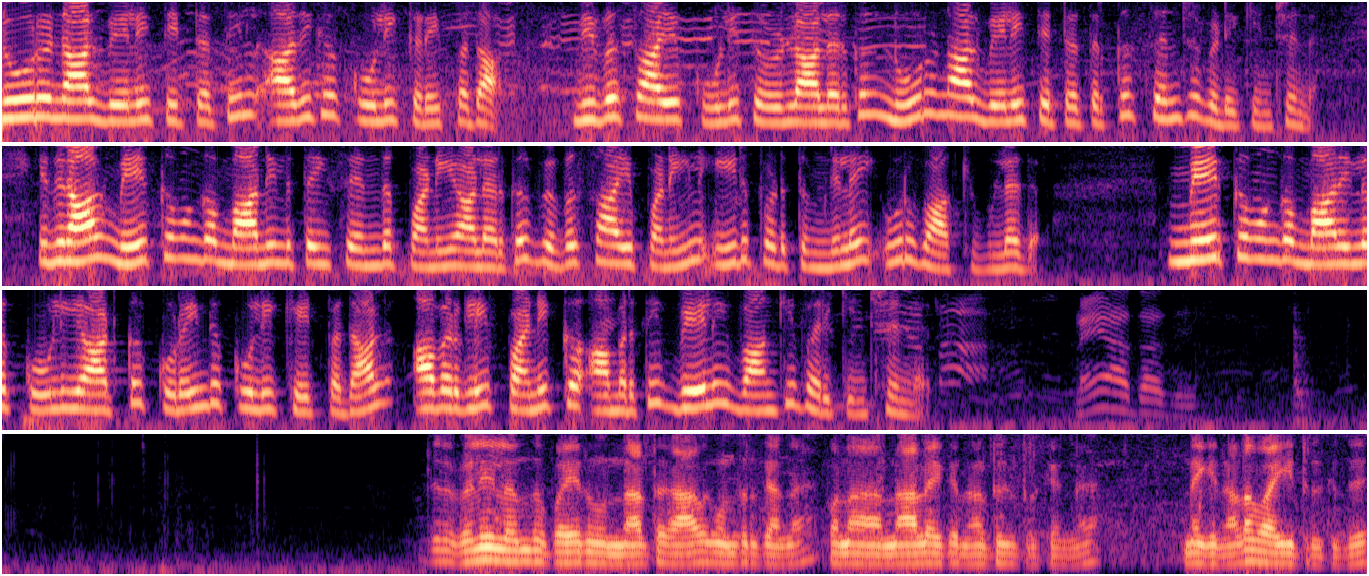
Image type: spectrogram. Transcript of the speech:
நூறு நாள் வேலை திட்டத்தில் அதிக கூலி கிடைப்பதால் விவசாய கூலி தொழிலாளர்கள் நூறு நாள் வேலை திட்டத்திற்கு சென்று விடுகின்றனர். இதனால் மேற்குவங்க மாநிலத்தை சேர்ந்த பணியாளர்கள் விவசாய பணியில் ஈடுபடுத்தும் நிலை உருவாகியுள்ளது. மேற்குவங்க மாநில கூலி ஆட்கள் குறைந்த கூலி கேட்பதால் அவர்களை பணிக்கு அமர்த்தி வேலை வாங்கி வருகின்றனர். இதில் வெளியிலேருந்து பயிர் நாட்டுக்கு ஆளுங்க வந்திருக்காங்க. இப்போ நான் நாலு ஏக்கர் நட்டுக்கிட்டு இருக்கேங்க. இன்னைக்கு நடவாகிட்டு இருக்குது.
